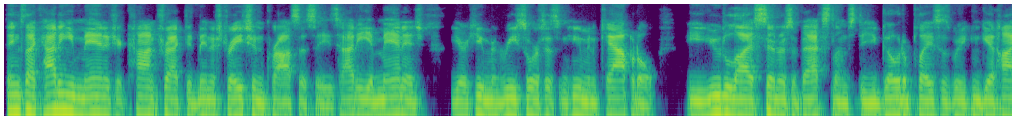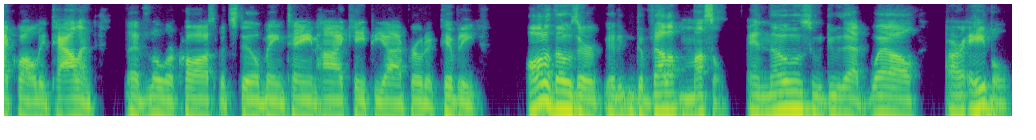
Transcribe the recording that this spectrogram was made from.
things like how do you manage your contract administration processes? How do you manage your human resources and human capital? Do you utilize centers of excellence? Do you go to places where you can get high quality talent at lower cost, but still maintain high KPI productivity? All of those are uh, develop muscle and those who do that well are able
